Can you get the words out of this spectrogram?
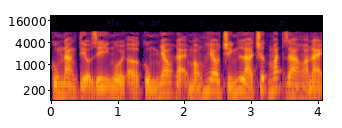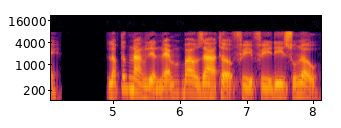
cùng nàng tiểu gì ngồi ở cùng nhau đại móng heo chính là trước mắt ra hòa này. Lập tức nàng liền ném bao ra thở phì phì đi xuống lầu.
